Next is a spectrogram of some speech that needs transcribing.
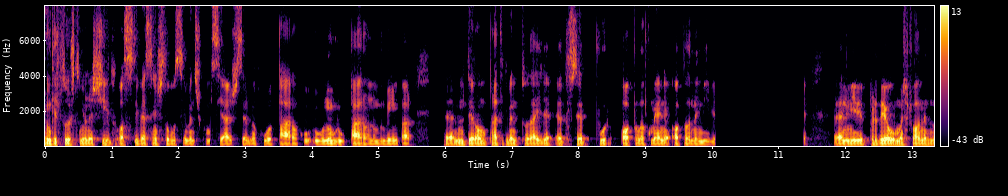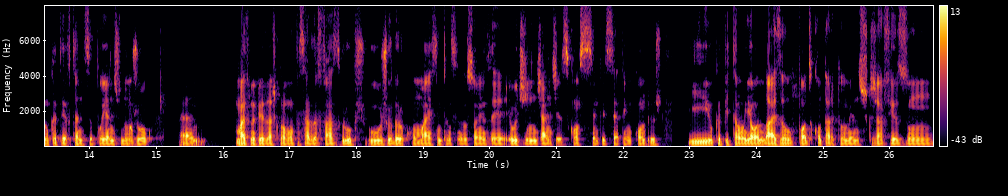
em que as pessoas tinham nascido, ou se estivessem estabelecimentos comerciais, ser na rua par, ou o número par ou número ímpar, meteram praticamente toda a ilha a torcer por ou pela Roménia ou pela Namíbia. A Namíbia perdeu, mas provavelmente nunca teve tantos apoiantes num jogo. mais uma vez, acho que não vão passar da fase de grupos. O jogador com mais internacionalizações é Eugene Janches, com 67 encontros, e o capitão Johan Diesel pode contar pelo menos que já fez um,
